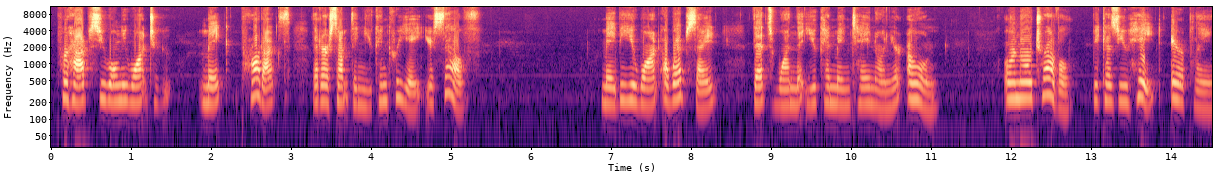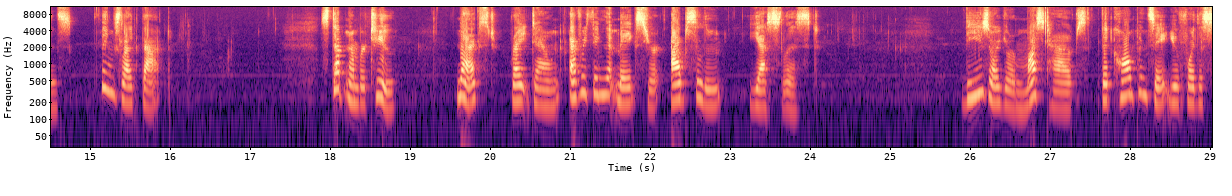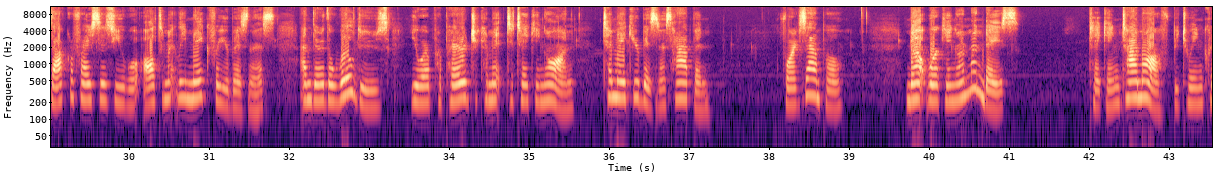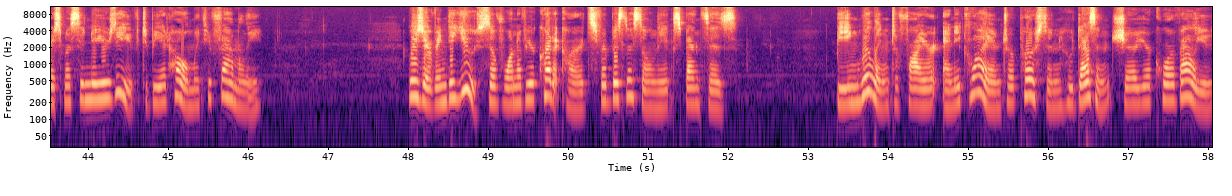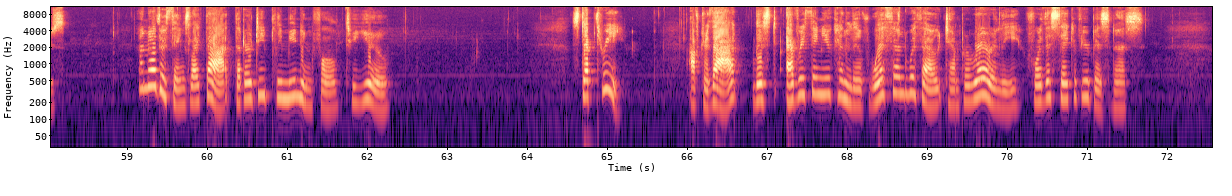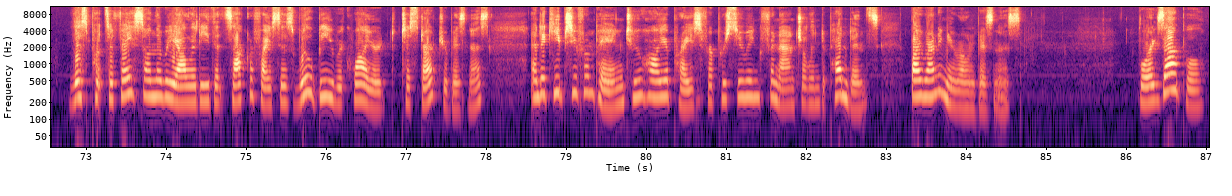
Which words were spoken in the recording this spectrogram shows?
Perhaps you only want to make products that are something you can create yourself. Maybe you want a website that's one that you can maintain on your own. Or no travel because you hate airplanes. Things like that. Step number two. Next, Write down everything that makes your absolute yes list. These are your must haves that compensate you for the sacrifices you will ultimately make for your business, and they're the will do's you are prepared to commit to taking on to make your business happen. For example, not working on Mondays, taking time off between Christmas and New Year's Eve to be at home with your family, reserving the use of one of your credit cards for business only expenses, being willing to fire any client or person who doesn't share your core values, and other things like that that are deeply meaningful to you. Step 3. After that, list everything you can live with and without temporarily for the sake of your business. This puts a face on the reality that sacrifices will be required to start your business, and it keeps you from paying too high a price for pursuing financial independence by running your own business. For example,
